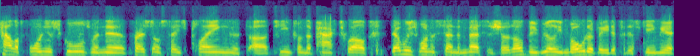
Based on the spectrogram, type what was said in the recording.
California schools when the Fresno State's playing a uh, team from the Pac-12, they always want to send a message. So they'll be really motivated for this game here.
